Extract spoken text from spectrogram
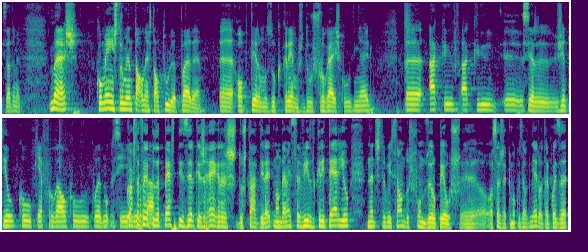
Exatamente. Mas como é instrumental nesta altura para uh, obtermos o que queremos dos frugais com o dinheiro, uh, há que, há que uh, ser gentil com o que é frugal com, com a democracia. Costa a foi a Budapeste dizer que as regras do Estado de Direito não devem servir de critério na distribuição dos fundos europeus. ou seja, que uma coisa é o dinheiro, outra coisa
